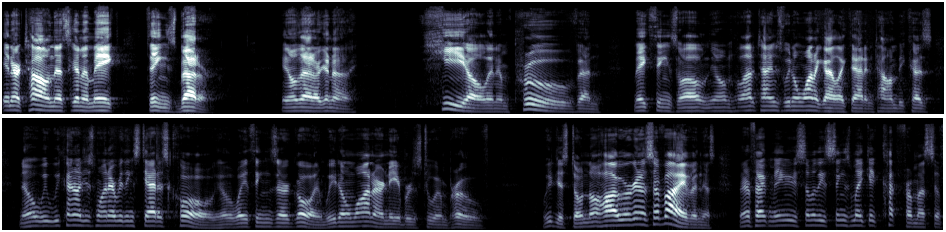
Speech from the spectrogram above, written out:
in our town that's going to make things better, you know, that are going to heal and improve and make things, well, you know, a lot of times we don't want a guy like that in town because, no, we, we kind of just want everything status quo, you know, the way things are going. We don't want our neighbors to improve. We just don't know how we're going to survive in this. Matter of fact, maybe some of these things might get cut from us if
